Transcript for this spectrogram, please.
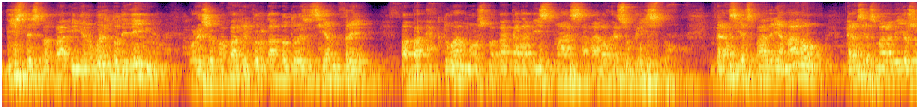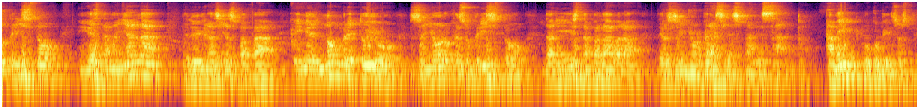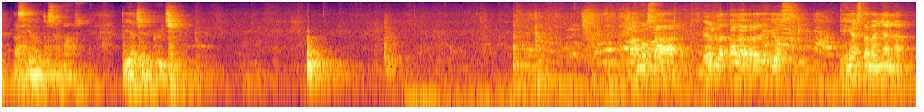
diste, papá, en el huerto de Edén, Por eso, papá, recordando todo eso siempre, papá, actuamos, papá, cada vez más, amado Jesucristo. Gracias, Padre amado, gracias, maravilloso Cristo, en esta mañana te doy gracias, papá. En el nombre tuyo, Señor Jesucristo, daré esta palabra del Señor. Gracias, Padre Santo. Amén. Ocupen sus asientos, hermanos. Vamos a ver la palabra de Dios en esta mañana.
